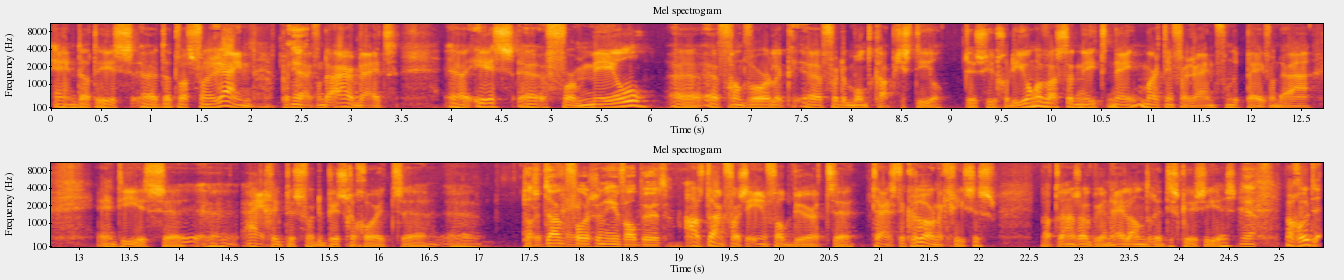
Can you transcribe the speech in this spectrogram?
En dat, is, dat was van Rijn, Partij Ja. van de Arbeid... is formeel verantwoordelijk voor de mondkapjesdeal. Dus Hugo de Jonge was er niet. Nee, Martin van Rijn van de PvdA. En die is eh, eh, eigenlijk dus voor de bus gegooid. eh, Als dank voor zijn invalbeurt. Als dank voor zijn invalbeurt tijdens de coronacrisis. Wat trouwens ook weer een hele andere discussie is. Ja. Maar goed,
